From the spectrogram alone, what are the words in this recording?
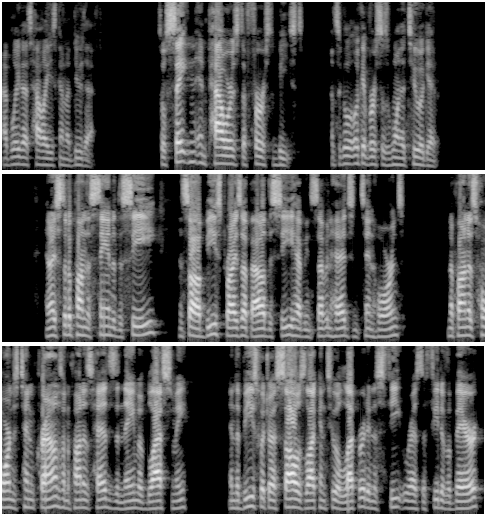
I believe that's how he's going to do that. So Satan empowers the first beast. Let's look at verses 1 to 2 again. And I stood upon the sand of the sea and saw a beast rise up out of the sea, having seven heads and ten horns, and upon his horns ten crowns, and upon his heads the name of blasphemy. And the beast which I saw was like unto a leopard, and his feet were as the feet of a bear,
